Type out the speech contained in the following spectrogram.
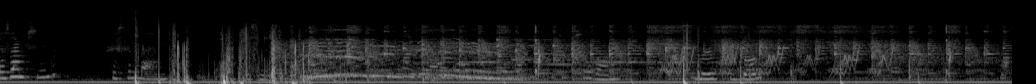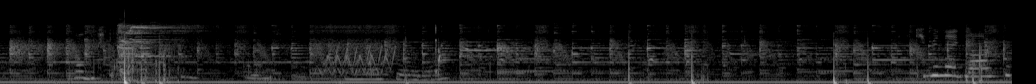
Söylesem şimdi? Sesini beğendim. 2000'e gelsin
